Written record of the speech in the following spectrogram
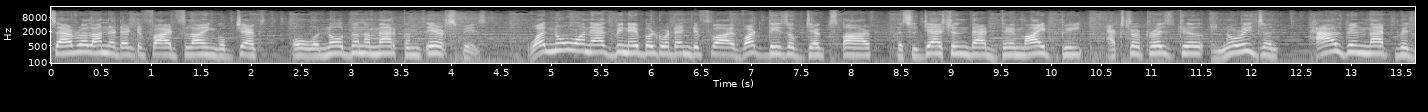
several unidentified flying objects over Northern American airspace. While no one has been able to identify what these objects are, the suggestion that they might be extraterrestrial in origin has been met with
